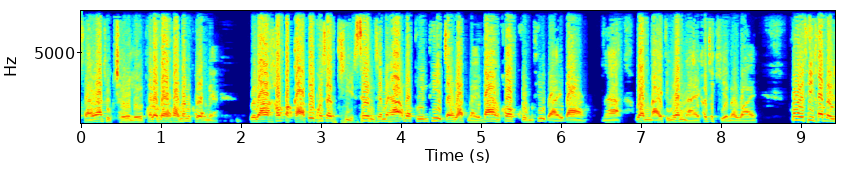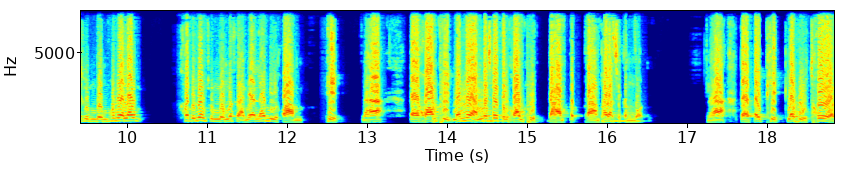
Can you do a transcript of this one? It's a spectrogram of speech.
สถานการณ์ฉุกเฉินหรือพรบความมั่นคงเนี่ยเวลาเขาประกาศพวกเขาจะขีดเส้นใช่ไหมฮะว่าพื้นที่จังหวัดไหนบ้างครอบคลุมที่ใดบ้างนะวันไหนถึงวันไหนเขาจะเขียนเอาไว้ ผู้ที่เข้าไปชุมนุมพวกนี้แล้วเข้าไปร่วมชุมนุมลักษณะนี้แล้วมีความผิดนะฮะแต่ความผิดนั้นเนี่ยไม่ใช่เป็นความผิดตามตามพระราชกำหนดนะฮะแต่ไปผิดและหูโทษ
